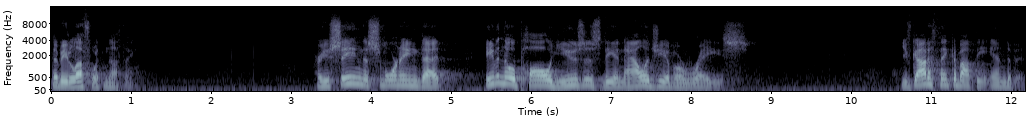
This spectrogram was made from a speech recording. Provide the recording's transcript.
They'll be left with nothing. Are you seeing this morning that even though Paul uses the analogy of a race, you've got to think about the end of it.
